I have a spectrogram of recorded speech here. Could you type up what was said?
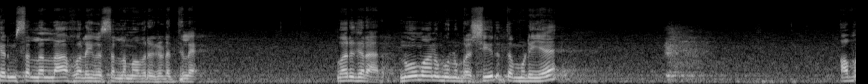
கரீம் ஸல்லல்லாஹு அலைவசல்லம் அவர்களிடத்தில். வருகிறார். நோமானுபுன் பஷீர் தம்முடைய அவ்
